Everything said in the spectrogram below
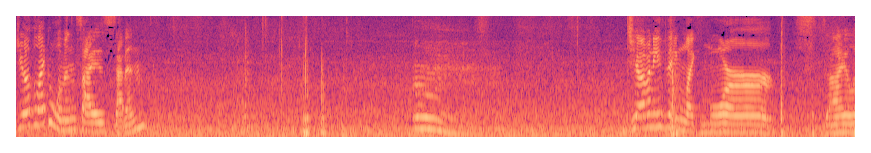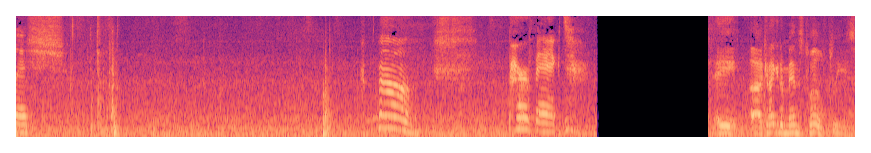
do you have like a woman size seven? Do you have anything like more stylish? Oh, perfect. Hey, uh, can I get a men's 12, please?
